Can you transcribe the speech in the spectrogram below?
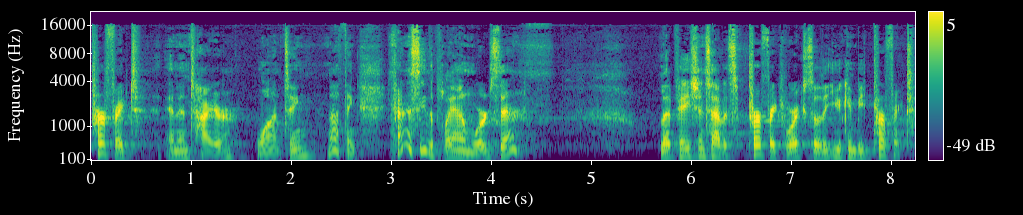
perfect and entire, wanting nothing. You kind of see the play on words there? Let patience have its perfect work so that you can be perfect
